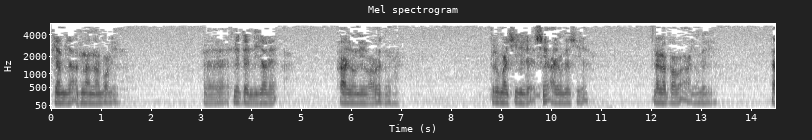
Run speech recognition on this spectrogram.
ပြန်ပြန်အလှန်လှန်ပေါ့လေအဲနှစ်သက်နေကြတဲ့အာယုံတွေပါပဲသူကသူတို့မှရှိနေတဲ့အဆင်းအာယုံတွေရှိတယ်လလပပအာယုံတွေဒါ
